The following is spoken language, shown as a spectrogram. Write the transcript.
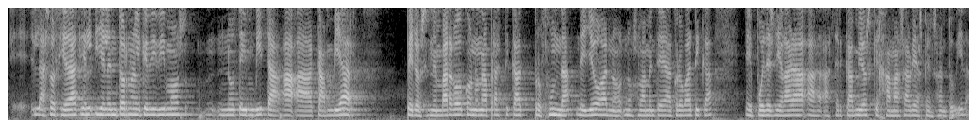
eh, la sociedad y el, y el, entorno en el que vivimos no te invita a, a cambiar pero sin embargo con una práctica profunda de yoga, no, solamente acrobática, eh, puedes llegar a, hacer cambios que jamás habrías pensado en tu vida.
